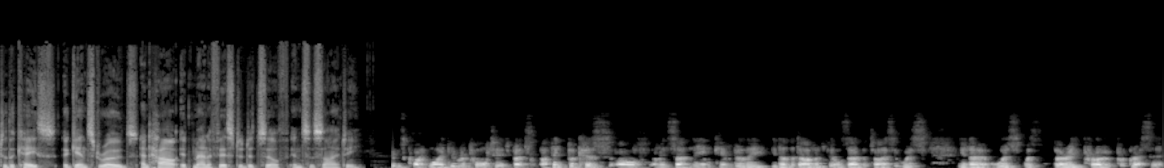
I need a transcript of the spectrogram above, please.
to the case against Rhodes and how it manifested itself in society. It was quite widely reported, but I think because of, I mean, certainly in Kimberley, you know, the Diamond Fields advertiser was, you know, was was very pro progressive.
